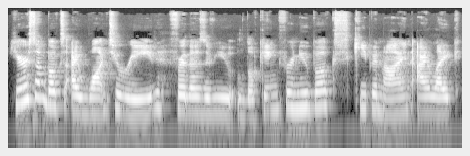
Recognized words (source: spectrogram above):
Here are some books I want to read for those of you looking for new books. Keep in mind, I like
